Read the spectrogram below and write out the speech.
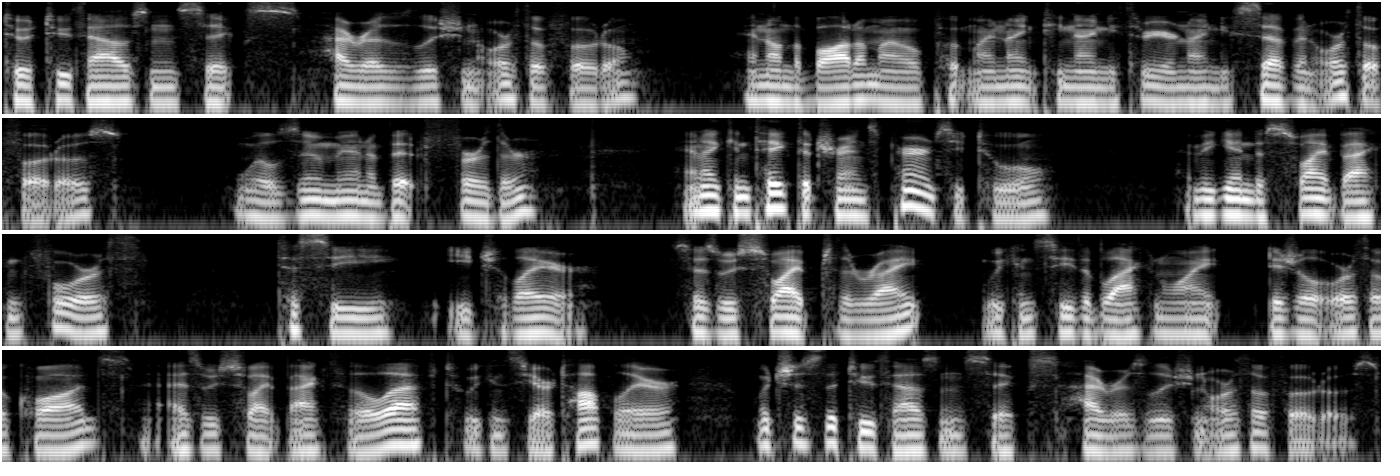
to a 2006 high-resolution orthophoto, and on the bottom I will put my 1993 or 97 orthophotos. We'll zoom in a bit further, and I can take the transparency tool and begin to swipe back and forth to see each layer. So as we swipe to the right, we can see the black and white digital ortho quads. As we swipe back to the left, we can see our top layer, which is the 2006 high resolution orthophotos.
